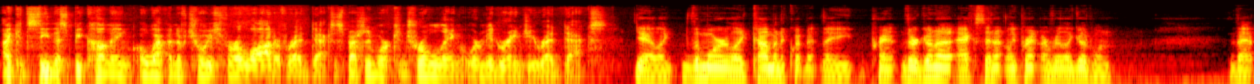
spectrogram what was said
I could see this becoming a weapon of choice for a lot of red decks, especially more controlling or mid rangey red decks. Yeah, like the more like common equipment they print, they're gonna accidentally print a really good one. That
